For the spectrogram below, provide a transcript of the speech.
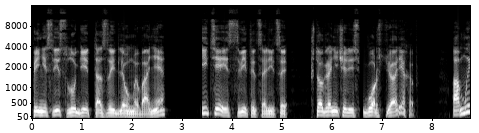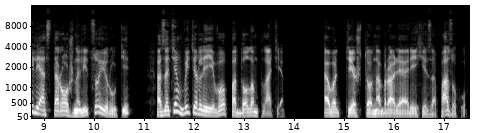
Принесли слуги тазы для умывания, и те из свиты царицы, что ограничились горстью орехов, омыли осторожно лицо и руки, а затем вытерли его подолом платья. А вот те, что набрали орехи за пазуху,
